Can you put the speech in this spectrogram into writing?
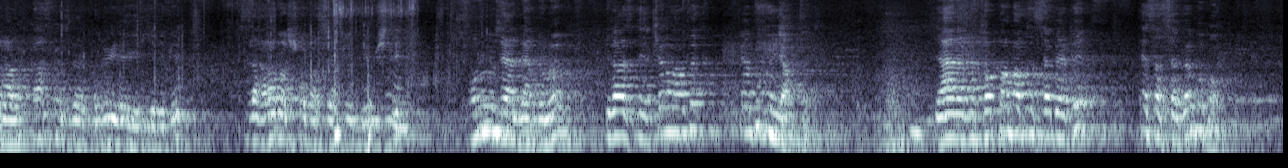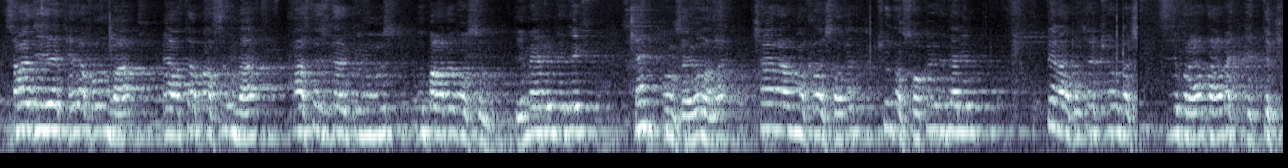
Aralık Gazeteciler Günü ile ilgili bir size araba şubası yapayım demiştik. Onun üzerine bunu biraz erken aldık ve bugün yaptık. Yani bu toplamanın sebebi, esas sebebi bu. Sadece telefonla veyahut da basınla gazeteciler günümüz mübarek olsun demeyelim dedik. Kent konseyi olarak çağıralım arkadaşları, şurada sohbet edelim. Beraberce şurada sizi buraya davet ettik.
